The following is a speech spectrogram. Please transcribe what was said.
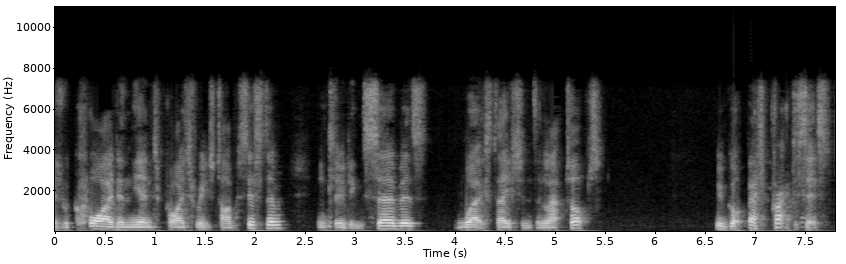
is required in the enterprise for each type of system, including servers, workstations and laptops. We've got best practices.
